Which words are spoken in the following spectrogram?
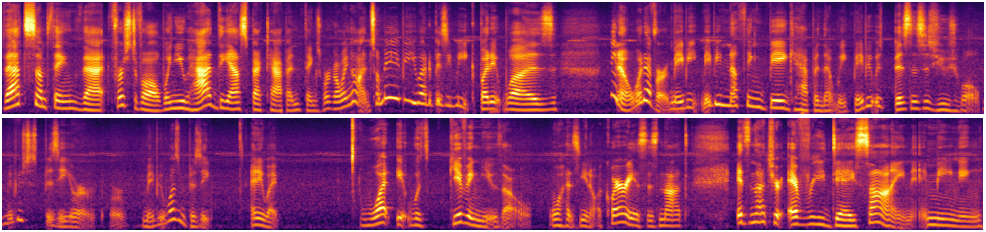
That's something that, first of all, when you had the aspect happen, things were going on. So maybe you had a busy week, but it was, you know, whatever. Maybe maybe nothing big happened that week. Maybe it was business as usual. Maybe it was just busy or or maybe it wasn't busy. Anyway, what it was giving you though was you know aquarius is not it's not your everyday sign meaning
